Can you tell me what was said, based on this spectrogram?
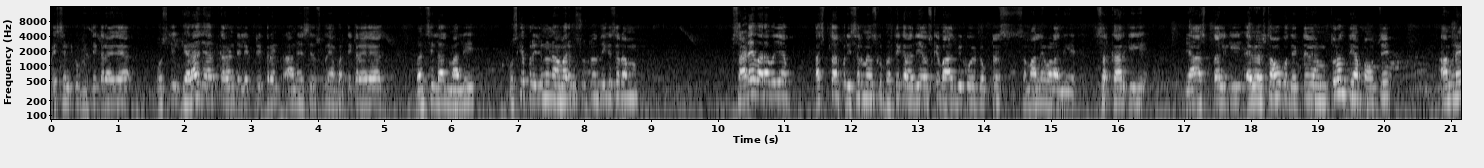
पेशेंट को भर्ती कराया गया। उसकी ग्यारह हज़ार करंट इलेक्ट्रिक करंट आने से उसको यहाँ भर्ती कराया गया, बंसीलाल माली। उसके परिजनों ने हमारे को सूचना दी कि सर हम साढ़े बारह बजे अस्पताल परिसर में उसको भर्ती करा दिया। उसके बाद भी कोई डॉक्टर संभालने वाला नहीं है। सरकार की यहाँ अस्पताल की अव्यवस्थाओं को देखते हुए हम तुरंत यहाँ पहुँचे। हमने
